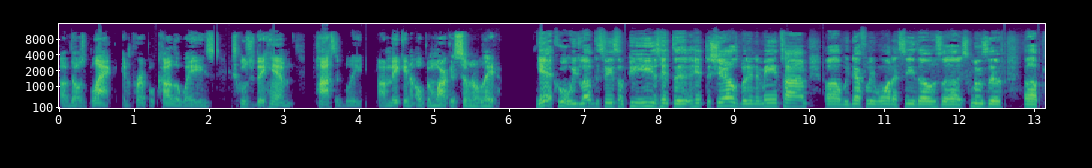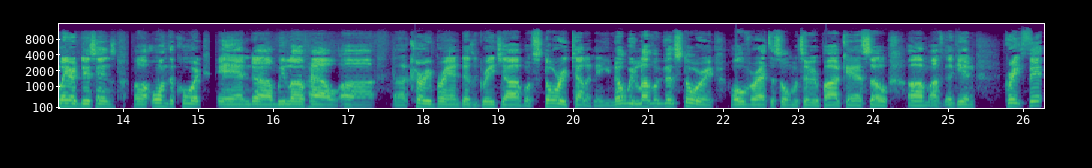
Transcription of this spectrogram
of those black and purple colorways exclusive to him, possibly uh, making an open market sooner or later. Yeah, cool. We'd love to see some PEs hit the hit the shelves, but in the meantime, uh, we definitely want to see those uh, exclusive uh, player editions uh, on the court, and uh, we love how uh, uh, Curry Brand does a great job of storytelling, and you know we love a good story over at the Sole Material Podcast. So um, again, great fit,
